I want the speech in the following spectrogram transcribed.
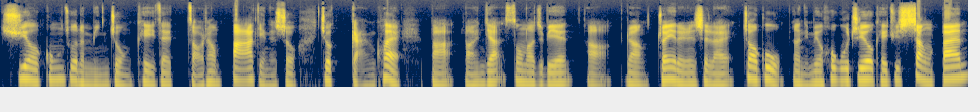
需要工作的民众可以在早上八点的时候就赶快把老人家送到这边啊，让专业的人士来照顾，让你没有后顾之忧，可以去上班。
